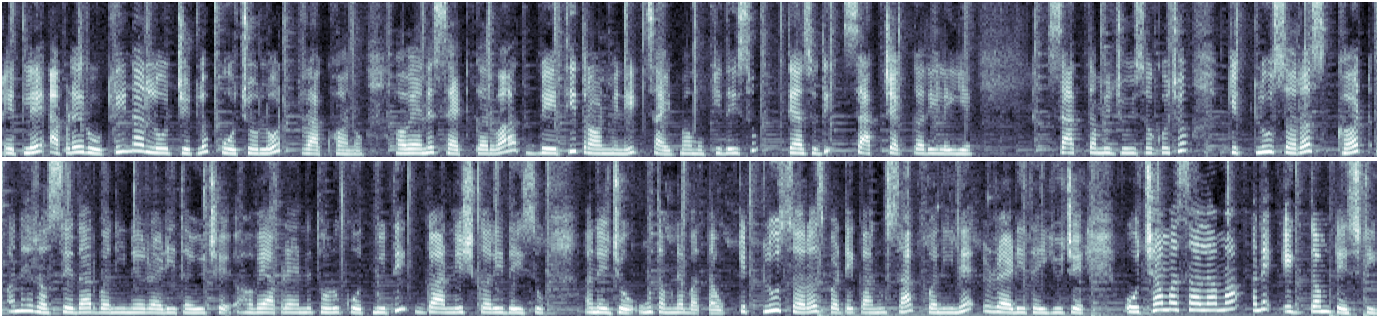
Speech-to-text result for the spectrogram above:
એટલે આપણે રોટલીના લોટ જેટલો પોચો લોટ રાખવાનો. હવે એને સેટ કરવા બેથી ત્રણ મિનિટ સાઈડમાં મૂકી દઈશું. ત્યાં સુધી શાક ચેક કરી લઈએ. શાક તમે જોઈ શકો છો. કેટલું સરસ ઘટ અને રસેદાર બનીને રેડી થયું છે. હવે આપણે એને થોડું કોથમીરથી ગાર્નિશ કરી દઈશું. અને જો હું તમને બતાવું, કેટલું સરસ બટેકાનું શાક બનીને રેડી થઈ ગયું છે. ઓછા મસાલામાં અને એકદમ ટેસ્ટી.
